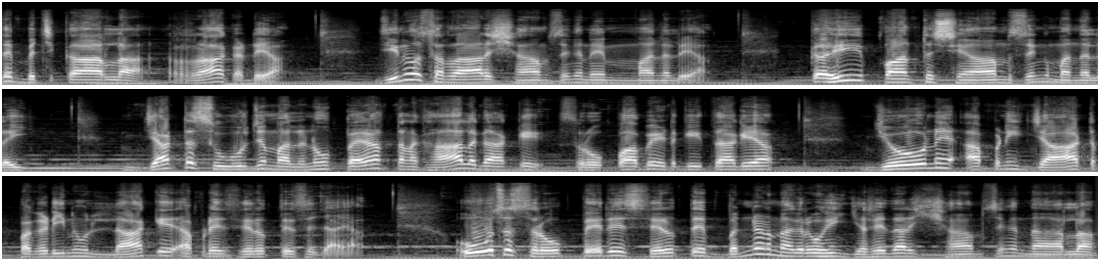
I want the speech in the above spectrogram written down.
ਤੇ ਵਿਚਕਾਰਲਾ ਰਾਹ ਕੱਢਿਆ, ਜਿਹਨੂੰ ਸਰਦਾਰ ਸ਼ਾਮ ਸਿੰਘ ਨੇ ਮੰਨ ਲਿਆ। ਕਹੀ ਪੰਥ ਸ਼ਾਮ ਸਿੰਘ ਮੰਨ ਲਈ। ਜੱਟ ਸੂਰਜਮਲ ਨੂੰ ਪਹਿਲਾਂ ਤਨਖਾਹ ਲਗਾ ਕੇ ਸਰੋਪਾ ਭੇਟ ਕੀਤਾ ਗਿਆ, ਜੋ ਨੇ ਆਪਣੀ ਜਾਟ ਪਗੜੀ ਨੂੰ ਲਾ ਕੇ ਆਪਣੇ ਸਿਰ ਉੱਤੇ ਸਜਾਇਆ। ਉਸ ਸਰੋਪੇ ਦੇ ਸਿਰ ਉੱਤੇ ਬੰਨਣ ਮਗਰੋਂ ਹੀ ਜਥੇਦਾਰ ਸ਼ਾਮ ਸਿੰਘ ਨਾਰਲਾ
